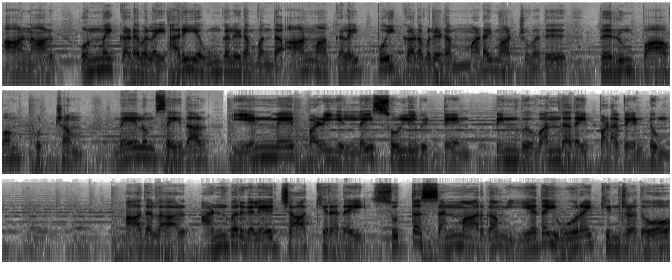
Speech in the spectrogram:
ஆனால் உண்மை கடவுளை அறிய உங்களிடம் வந்த ஆன்மாக்களை பொய்க்கடவுளிடம் மடைமாற்றுவது பெரும் பாவம் குற்றம். மேலும் செய்தால் என்மேற்பழியில்லை சொல்லிவிட்டேன். பின்பு வந்ததை பட வேண்டும். ஆதலால் அன்பர்களே ஜாக்கிரதை. சுத்த சன்மார்க்கம் எதை உரைக்கின்றதோ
